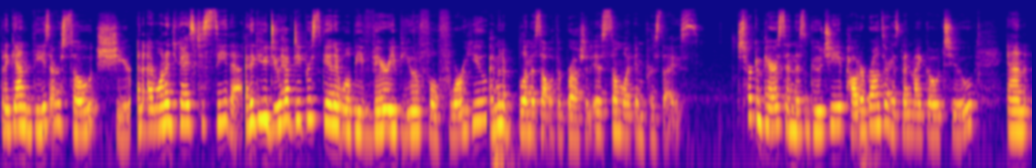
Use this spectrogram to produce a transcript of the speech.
But again, these are so sheer and I wanted you guys to see that. I think if you do have deeper skin, it will be very beautiful for you. I'm gonna blend this out with a brush. It is somewhat imprecise. Just for comparison, this Gucci powder bronzer has been my go-to and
